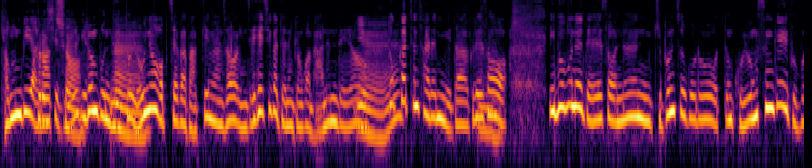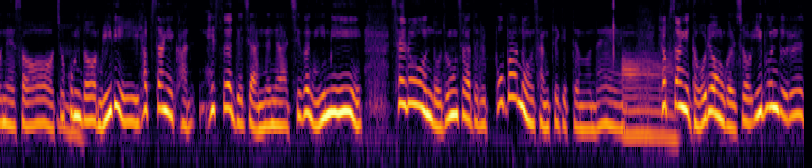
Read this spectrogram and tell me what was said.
경비 아저씨들 그렇죠. 이런 분들도 네. 용역업체가 바뀌면서 이제 해지가 되는 경우가 많은데요. 예. 똑같은 사례입니다. 그래서 음. 이 부분에 대해서는 기본적으로 어떤 고용 승계의 부분에서 조금 음. 더 미리 협상이 했어야 되지 않느냐. 지금 이미 새로운 노동자들을 뽑아놓은 상태이기 때문에 아. 협상이 더 어려운 거죠. 이분들을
